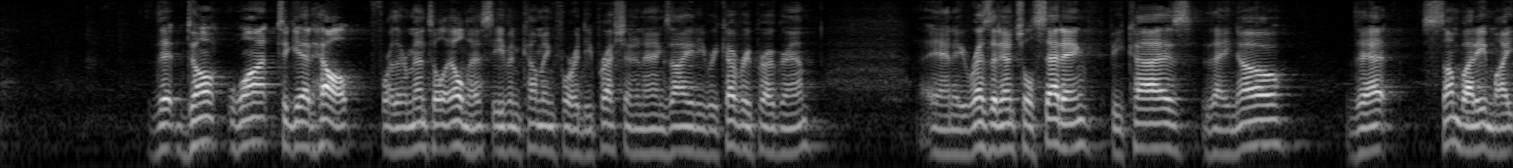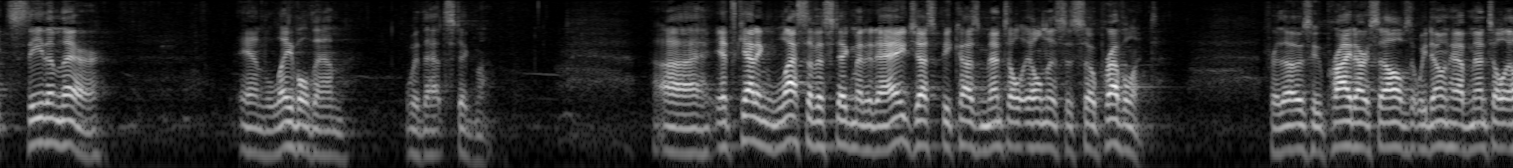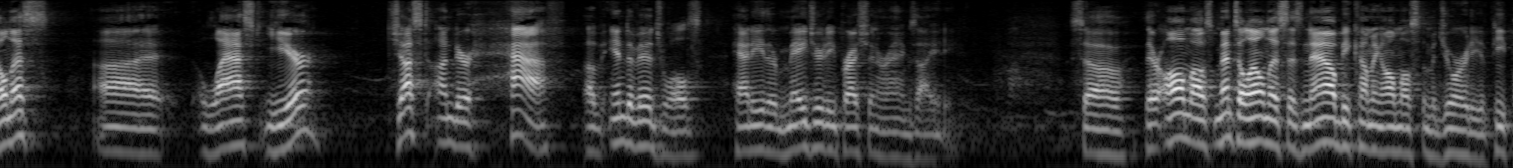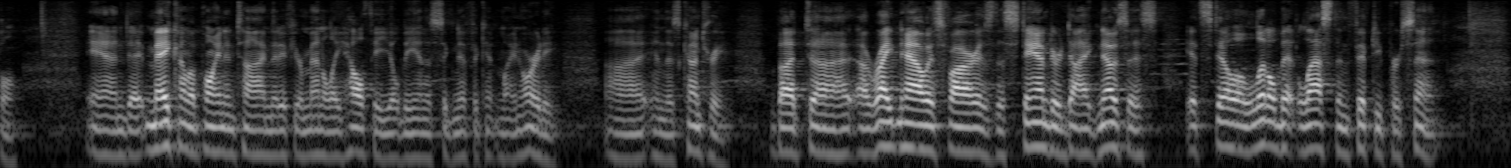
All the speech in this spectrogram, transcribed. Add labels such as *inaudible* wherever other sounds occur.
that don't want to get help for their mental illness, even coming for a depression and anxiety recovery program in a residential setting, because they know that somebody might see them there and label them with that stigma. Uh, it's getting less of a stigma today just because mental illness is so prevalent. For those who pride ourselves that we don't have mental illness, uh, last year, just under half of individuals had either major depression or anxiety. So they're almost, mental illness is now becoming almost the majority of people. And it may come a point in time that if you're mentally healthy, you'll be in a significant minority in this country. But uh, uh, right now, as far as the standard diagnosis, it's still a little bit less than 50%.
